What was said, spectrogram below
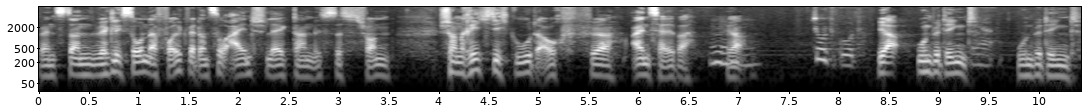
wenn es dann wirklich so ein Erfolg wird und so einschlägt, dann ist das schon, schon richtig gut, auch für einen selber. Ja. Tut gut. ja, unbedingt. Ja. Unbedingt.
